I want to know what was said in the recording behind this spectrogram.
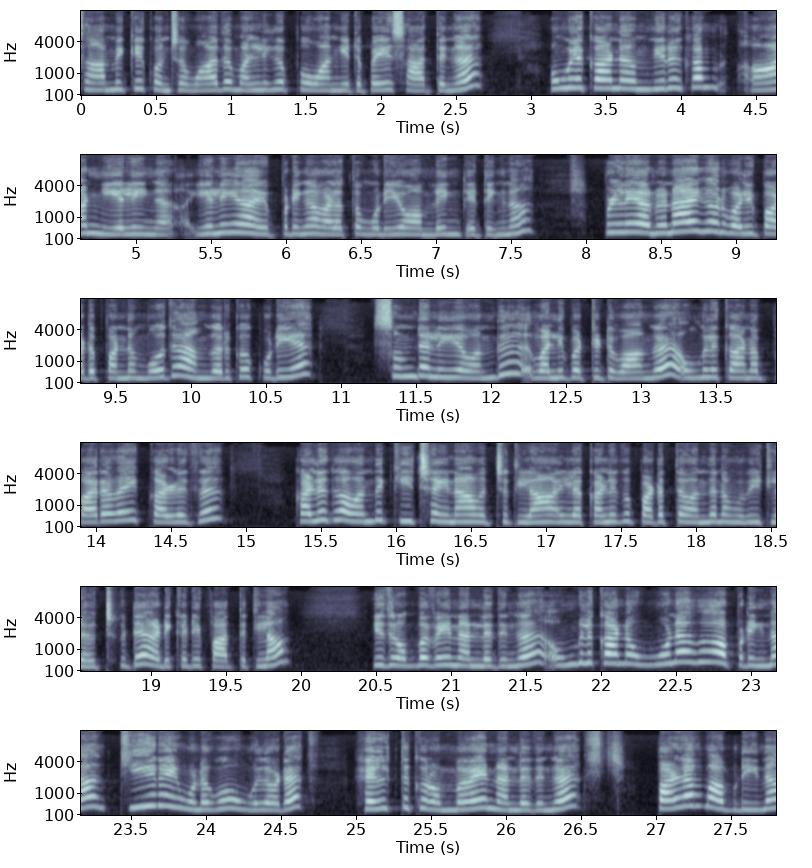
சாமிக்கு கொஞ்சம் வாத மல்லிகைப்பூ வாங்கிட்டு போய் சாத்துங்க. உங்களுக்கான மிருகம் ஆண் எலிங்க எலியை எப்படிங்க வளர்த்த முடியும் அப்படின்னு கேட்டிங்கன்னா பிள்ளையார் விநாயகர் வழிபாடு பண்ணும்போது அங்கே இருக்கக்கூடிய சுண்டலியை வந்து வழிபட்டுட்டு வாங்க. உங்களுக்கான பறவை கழுகு கழுகை வந்து கீச்சைனாக வச்சுக்கலாம். இல்லை கழுகு படத்தை வந்து நம்ம வீட்டில் வச்சுக்கிட்டு அடிக்கடி பார்த்துக்கலாம். இது ரொம்பவே நல்லதுங்க. உங்களுக்கான உணவு அப்படின்னா கீரை உணவு உங்களோட ஹெல்த்துக்கு ரொம்பவே நல்லதுங்க. பழம் அப்படின்னா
